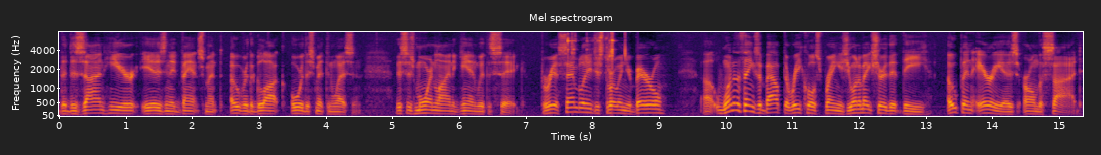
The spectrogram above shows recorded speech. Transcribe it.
the design here is an advancement over the Glock or the Smith & Wesson. This is more in line again with the SIG. For reassembly, just throw in your barrel. Uh, one of the things about the recoil spring is you want to make sure that the open areas are on the side.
